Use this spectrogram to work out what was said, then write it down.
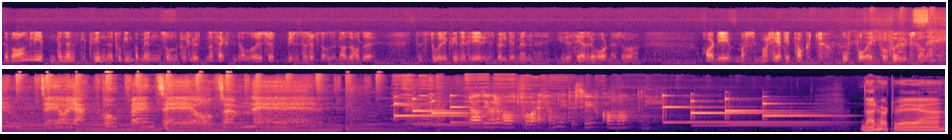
Det var en liten tendens til kvinner tok inn på menn sånn på slutten av 60-tallet og i begynnelsen av 70-tallet, da du hadde den store kvinnefrigjøringsbølgen. Men i de senere årene så har de mars- marsjert i takt oppover på forbruksskalaen. Radio Revolt på FM 97,9. Der hørte vi eh,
